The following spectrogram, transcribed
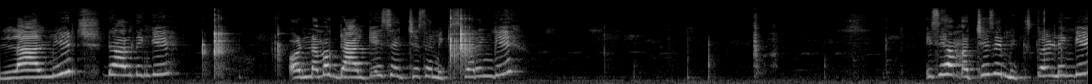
लाल मिर्च डाल देंगे और नमक डाल के इसे अच्छे से मिक्स करेंगे। इसे हम अच्छे से मिक्स कर लेंगे।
